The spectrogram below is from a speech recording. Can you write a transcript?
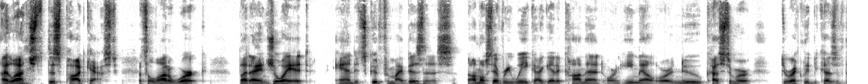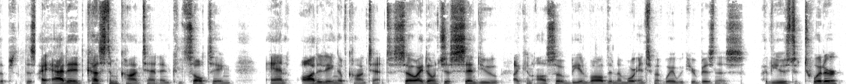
I launched this podcast. That's a lot of work, but I enjoy it and it's good for my business. Almost every week, I get a comment or an email or a new customer directly because of the, this. I added custom content and consulting and auditing of content. So I don't just send you, I can also be involved in a more intimate way with your business. I've used Twitter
